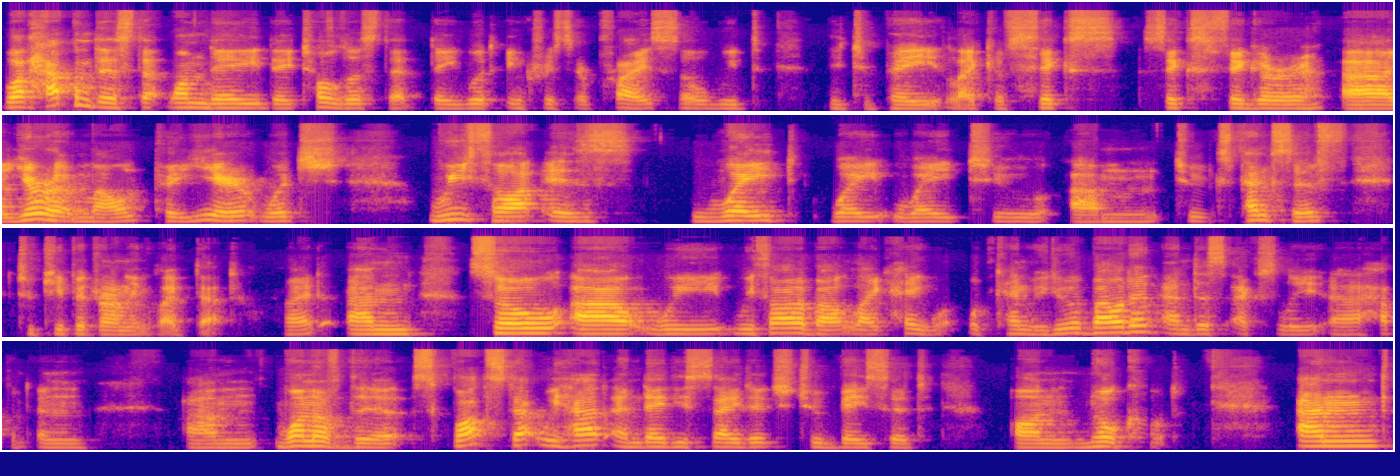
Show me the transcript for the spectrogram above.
what happened is that one day they told us that they would increase their price, so we'd need to pay like a six six figure uh, euro amount per year, which we thought is way way way too um, too expensive to keep it running like that right? And so uh, we we thought about like, hey, what, what, can we do about it? And this actually uh, happened in um, one of the squads that we had, and they decided to base it on no code. And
